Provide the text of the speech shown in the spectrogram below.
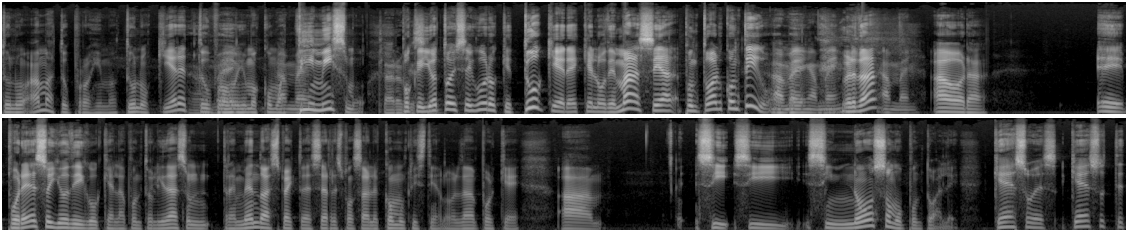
tú no amas a tu prójimo, tú no quieres a tu prójimo como a ti mismo. Claro Porque sí. yo estoy seguro que tú quieres que lo demás sea puntual contigo. Amén, amén. ¿Verdad? Amén. Ahora, eh, por eso yo digo que la puntualidad es un tremendo aspecto de ser responsable como un cristiano, ¿verdad? Porque si, si, si no somos puntuales, ¿qué eso, es, qué, eso te-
